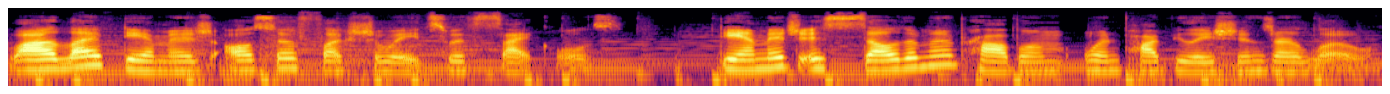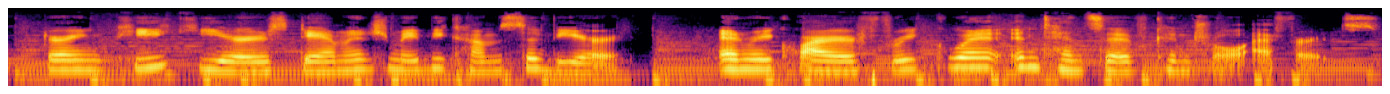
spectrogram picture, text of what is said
Wildlife damage also fluctuates with cycles. Damage is seldom a problem when populations are low. During peak years, damage may become severe, and require frequent intensive control efforts.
